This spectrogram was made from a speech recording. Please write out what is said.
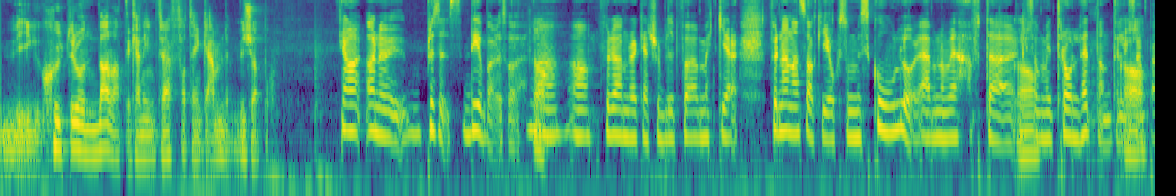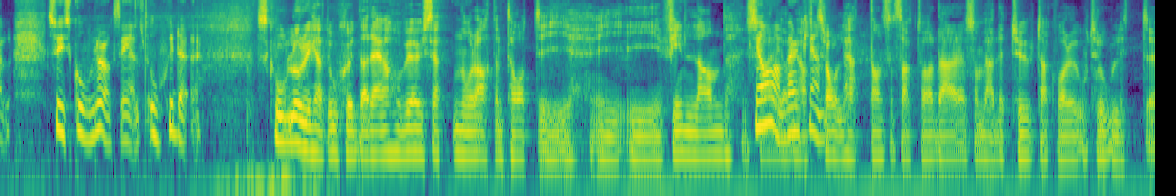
vi skjuter undan att det kan inträffa och tänker att vi kör på. Ja, ja nej, precis. Det är bara så. Ja. Ja, för det andra kanske blir för mäckigare. För en annan sak är ju också med skolor, även om vi har haft det här Ja. liksom, i Trollhättan till Ja. exempel, så är skolor också helt oskyddade. Skolor är helt oskyddade och vi har ju sett några attentat i, i, i Finland, i Sverige har vi verkligen. haft Trollhättan som sagt var där som vi hade tur tack vare otroligt eh,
